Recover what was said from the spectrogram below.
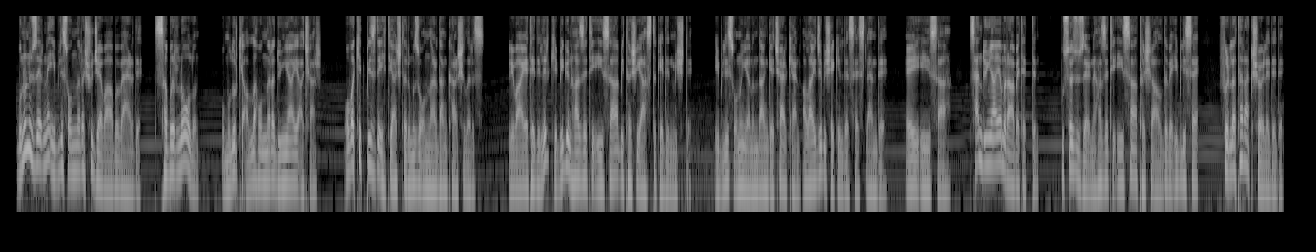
Bunun üzerine iblis onlara şu cevabı verdi. Sabırlı olun. Umulur ki Allah onlara dünyayı açar. O vakit biz de ihtiyaçlarımızı onlardan karşılarız. Rivayet edilir ki bir gün Hazreti İsa bir taşı yastık edinmişti. İblis onun yanından geçerken alaycı bir şekilde seslendi. Ey İsa! Sen dünyaya mı rağbet ettin? Bu söz üzerine Hazreti İsa taşı aldı ve iblise fırlatarak şöyle dedi.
